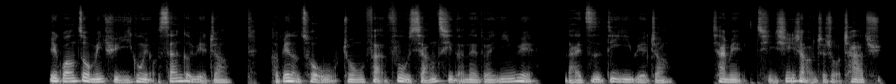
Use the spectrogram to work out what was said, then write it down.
月光奏鸣曲一共有三个乐章，河边的错误中反复响起的那段音乐来自第一乐章。下面请欣赏这首插曲。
